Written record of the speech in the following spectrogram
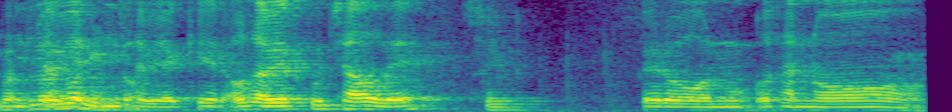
No, ni, no sabía, ni sabía que era. O sea, había escuchado de, Sí. pero, no- o sea, no...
